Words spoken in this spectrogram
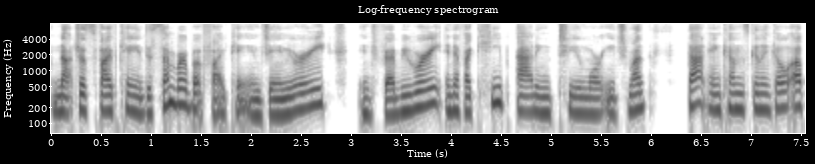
not just 5K in December, but 5K in January, in February. And if I keep adding two more each month, that income is going to go up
